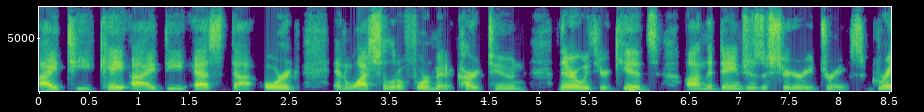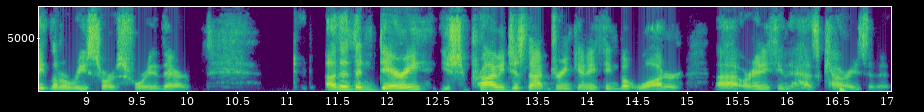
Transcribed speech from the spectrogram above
I T K I D S.org, and watch the little four minute cartoon there with your kids on the dangers of sugary drinks. Great little resource for you there other than dairy, you should probably just not drink anything but water uh, or anything that has calories in it.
